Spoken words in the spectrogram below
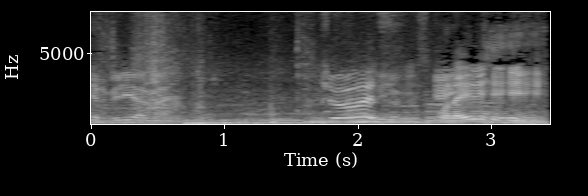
Get a video, mate. Cheers. 180.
